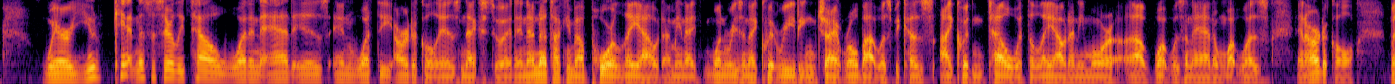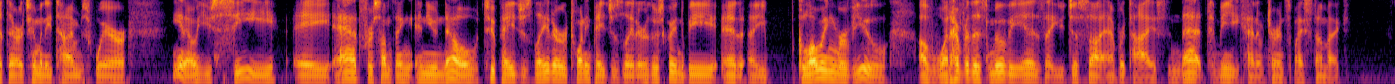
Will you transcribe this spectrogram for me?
where you can't necessarily tell what an ad is and what the article is next to it. And I'm not talking about poor layout. I mean, I one reason I quit reading Giant Robot was because I couldn't tell with the layout anymore uh, what was an ad and what was an article. But there are too many times where you know you see a ad for something and you know two pages later or 20 pages later there's going to be a, a glowing review of whatever this movie is that you just saw advertised, and that to me kind of turns my stomach.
